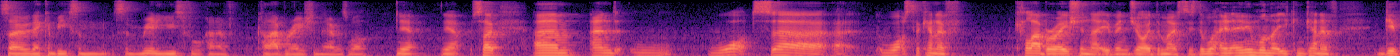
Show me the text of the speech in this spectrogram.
So there can be some some really useful kind of collaboration there as well. Yeah, yeah. So, um, and what's uh, uh, what's the kind of collaboration that you've enjoyed the most? Is there anyone that you can kind of give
